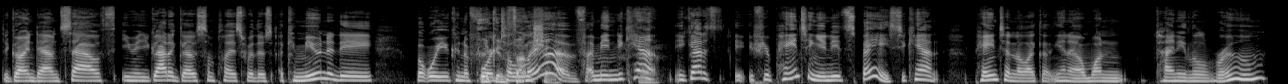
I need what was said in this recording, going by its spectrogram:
they're going down south. You know, you got to go someplace where there's a community. But where you can afford can to function. live. I mean, you can't. You got to. If you're painting, you need space. You can't paint in a, like a you know one tiny little room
